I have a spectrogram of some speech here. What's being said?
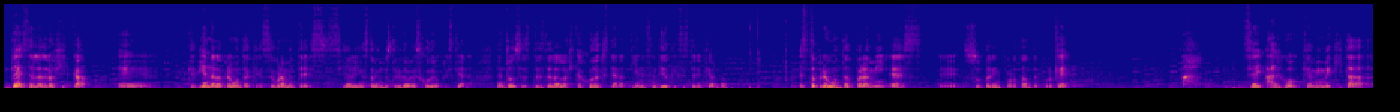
Desde la lógica eh, que viene la pregunta, que seguramente si alguien está viendo este video es judeo-cristiana. Entonces, desde la lógica judeo-cristiana, ¿tiene sentido que existe el infierno? Esta pregunta para mí es eh, súper importante. ¿Por qué? Si hay algo que a mí me quita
